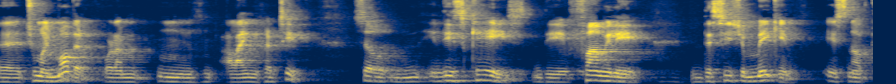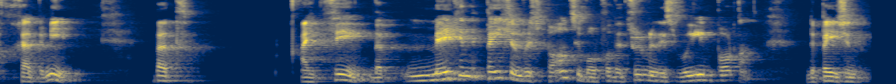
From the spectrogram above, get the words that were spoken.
uh, to my mother when I'm mm, aligning her teeth. So in this case, the family decision making is not helping me. But I think that making the patient responsible for the treatment is really important. The patient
